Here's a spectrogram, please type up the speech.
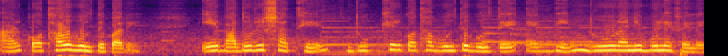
আর কথাও বলতে পারে। এ বাদরের সাথে দুঃখের কথা বলতে বলতে একদিন দুয়োরানী বলে ফেলে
